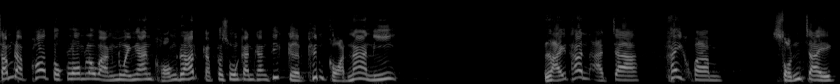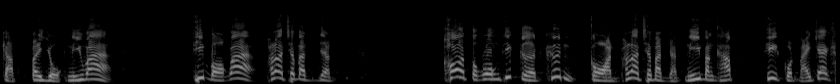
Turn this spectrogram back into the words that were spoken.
สำหรับข้อตกลงระหว่างหน่วยงานของรัฐกับกระทรวงการคลังที่เกิดขึ้นก่อนหน้านี้ หลายท่านอาจจะให้ความสนใจกับประโยคนี้ว่าที่บอกว่าพระราชบัญญัติข้อตกลงที่เกิดขึ้นก่อนพระราชบัญญัตินี้บังคับ ที่กฎหมายแก้ไข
